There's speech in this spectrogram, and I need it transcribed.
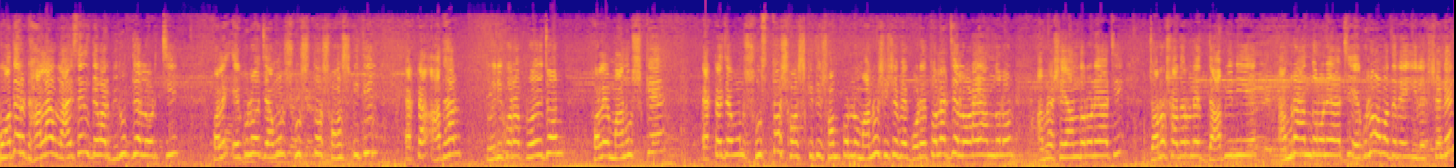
মদের ঢালাও লাইসেন্স দেওয়ার বিরুদ্ধে লড়ছি। ফলে এগুলো যেমন সুস্থ সংস্কৃতির একটা আধার তৈরি করা প্রয়োজন, ফলে মানুষকে একটা যেমন সুস্থ সংস্কৃতি সম্পন্ন মানুষ হিসেবে গড়ে তোলার যে লড়াই আন্দোলন, আমরা সেই আন্দোলনে আছি। জনসাধারণের দাবি নিয়ে আমরা আন্দোলনে আছি এগুলো আমাদের এই ইলেকশনের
